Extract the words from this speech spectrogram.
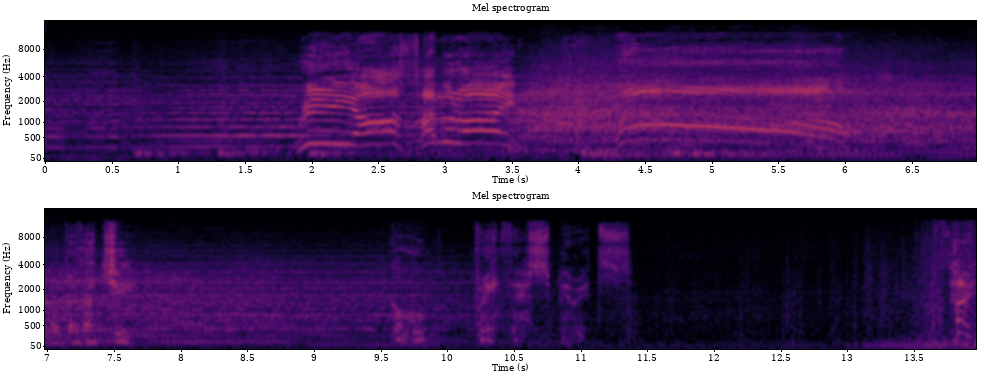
Samurai! Oh! Nodadachi, go break their spirits. Hey!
